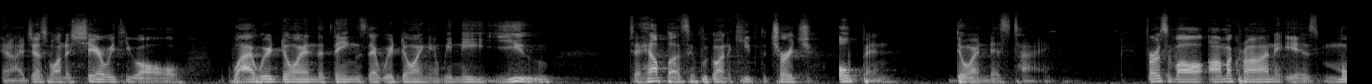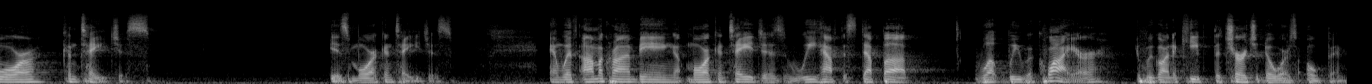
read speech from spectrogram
And I just want to share with you all why we're doing the things that we're doing, and we need you to help us if we're going to keep the church open during this time. First of all, Omicron is more contagious. Is more contagious. And with Omicron being more contagious, we have to step up what we require if we're going to keep the church doors open.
